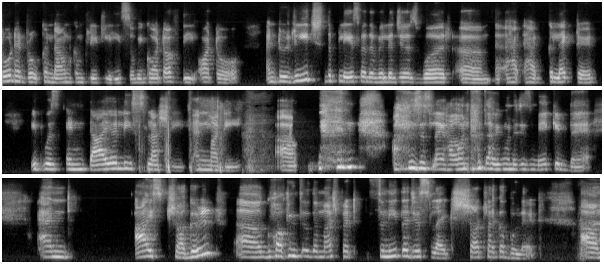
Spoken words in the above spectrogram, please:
road had broken down completely. So we got off the auto and to reach the place where the villagers were um, had, had collected. It was entirely slushy and muddy. Um, and I was just like, how on earth are we going to just make it there? And I struggled uh, walking through the mush, but Sunita just like shot like a bullet. Um,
